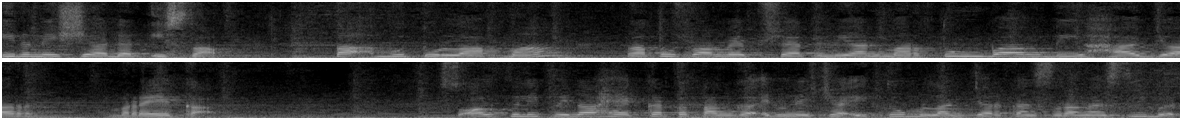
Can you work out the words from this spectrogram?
Indonesia dan Islam. Tak butuh lama, ratusan website Myanmar tumbang dihajar mereka. Soal Filipina, hacker tetangga Indonesia itu melancarkan serangan siber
